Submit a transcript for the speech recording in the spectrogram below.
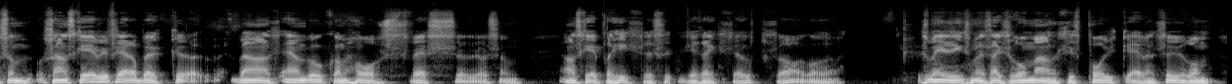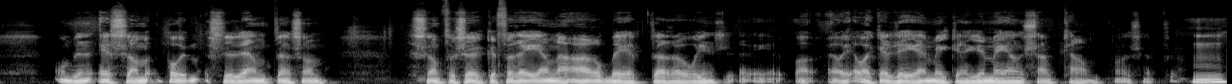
som, så han skrev ju flera böcker, bland annat en bok om Horst Wessel som han skrev på Hitlers direkta uppdrag. Och, som är liksom en slags romantiskt pojkäventyr om, om den SM-studenten som, som försöker förena arbetare och, och, och akademiker i en gemensam kamp. Mm.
